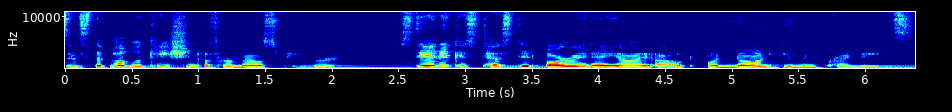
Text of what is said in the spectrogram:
Since the publication of her mouse paper, Stanek has tested RNAi out on non human primates,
